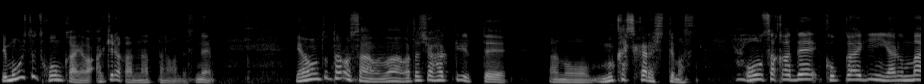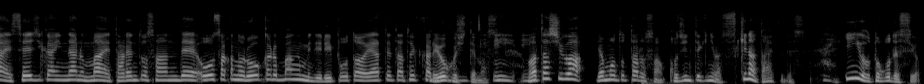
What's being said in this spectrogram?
でもう一つ今回は明らかになったのはですね山本太郎さんは私ははっきり言ってあの昔から知ってます、はい、大阪で国会議員やる前政治家になる前タレントさんで大阪のローカル番組でリポーターをやってた時からよく知ってます、うん私は山本太郎さん個人的には好きなタイプです、はい、いい男ですよ。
